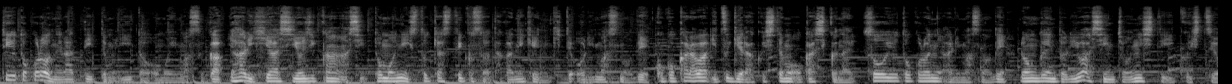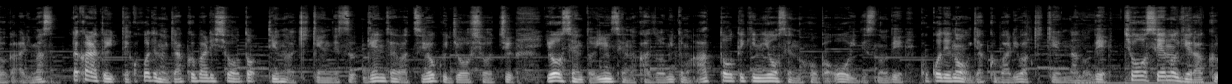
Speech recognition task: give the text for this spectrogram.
ていうところを狙っていってもいいと思いますが、やはり日足4時間足ともにストキャスティクスは高値圏に来ておりますので、ここからはいつ下落してもおかしくない、そういうところにありますので、ロングエントリーは慎重にしていく必要があります。だからといって、ここでの逆張りショートっていうのは危険です。現在は強く上昇中、陽線と陰線の数を見ても圧倒的に陽線の方が多いですので、ここでの逆張りは危険なので、調整の下落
